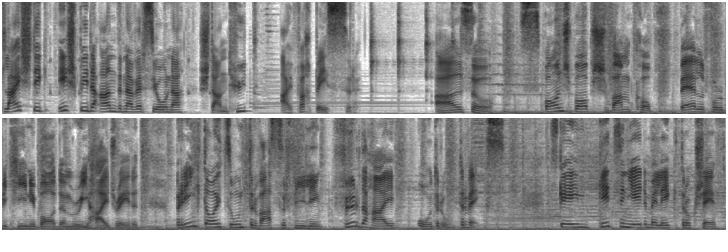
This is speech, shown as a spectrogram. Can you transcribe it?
Die Leistung ist bei den anderen Versionen Stand heute einfach besser. Also, SpongeBob Schwammkopf Battle for Bikini Bottom Rehydrated bringt euch das Unterwasserfeeling für daheim oder unterwegs. Das Game gibt es in jedem Elektrogeschäft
